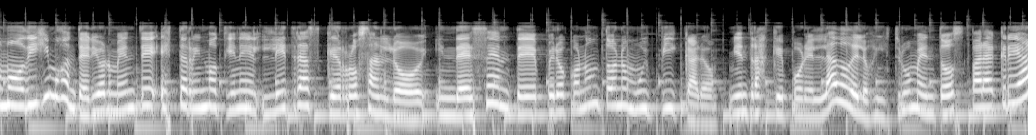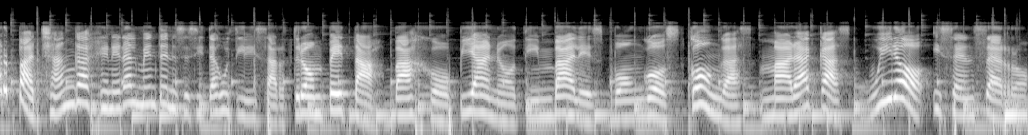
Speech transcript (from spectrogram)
Como dijimos anteriormente, este ritmo tiene letras que rozan lo indecente, pero con un tono muy pícaro, mientras que por el lado de los instrumentos, para crear pachanga generalmente necesitas utilizar trompeta, bajo, piano, timbales, bongos, congas, maracas, guiro y cencerro.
